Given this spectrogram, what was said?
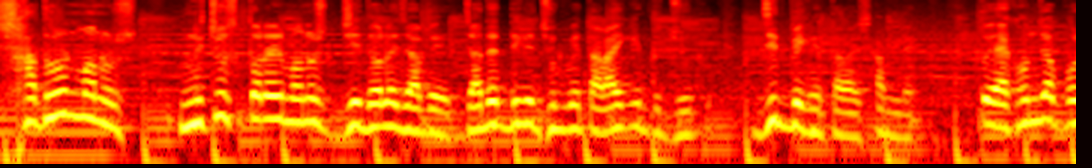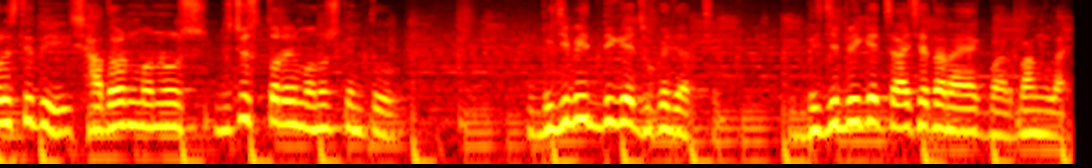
সাধারণ মানুষ, নিচু স্তরের মানুষ যে দলে যাবে, যাদের দিকে ঝুঁকবে, তারাই কিন্তু ঝুঁক, জিতবে কিন্তু তারাই সামনে। তো এখন যা পরিস্থিতি, সাধারণ মানুষ, নিচু স্তরের মানুষ কিন্তু বিজেপির দিকে ঝুঁকে যাচ্ছে। বিজেপিকে চাইছে তারা একবার বাংলায়।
